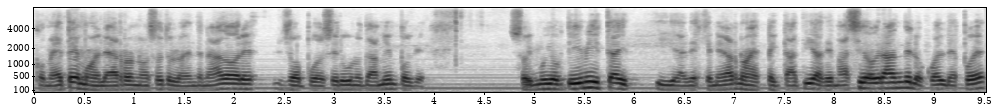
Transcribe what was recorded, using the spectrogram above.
cometemos el error nosotros los entrenadores, yo puedo ser uno también porque soy muy optimista y, de generarnos expectativas demasiado grandes, lo cual después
